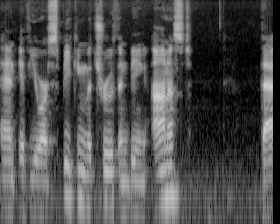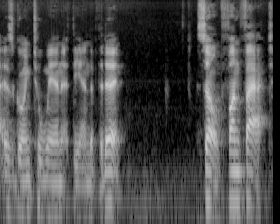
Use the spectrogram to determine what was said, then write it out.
and if you are speaking the truth and being honest, that is going to win at the end of the day. So, fun fact,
